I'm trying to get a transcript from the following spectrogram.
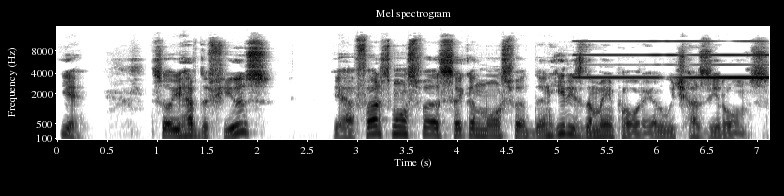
Yeah. So you have the fuse, you have first MOSFET, second MOSFET, then here is the main power rail which has zero ohms.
